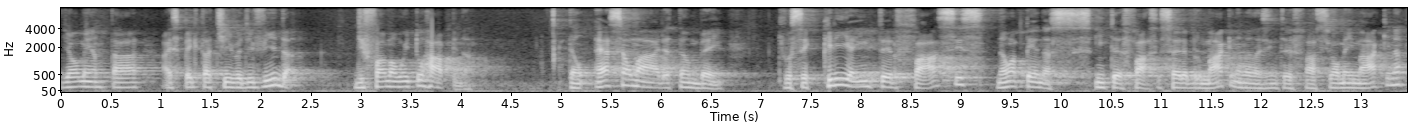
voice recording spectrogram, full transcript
de aumentar a expectativa de vida de forma muito rápida. Então, essa é uma área também que você cria interfaces, não apenas interface cérebro-máquina, mas interface homem-máquina,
